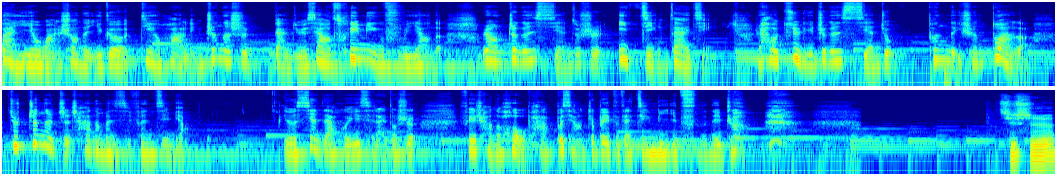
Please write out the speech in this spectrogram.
半夜晚上的一个电话铃，真的是感觉像催命符一样的，让这根弦就是一紧再紧，然后距离这根弦就砰的一声断了，就真的只差那么几分几秒。就现在回忆起来都是非常的后怕，不想这辈子再经历一次的那种。其实，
